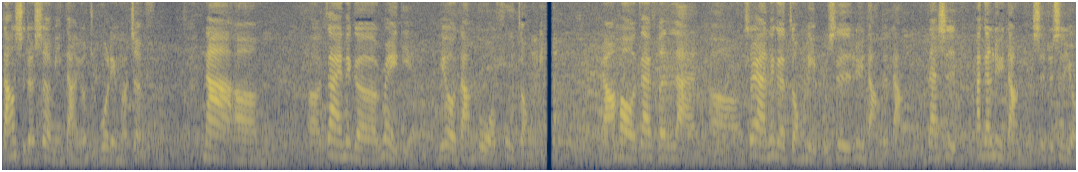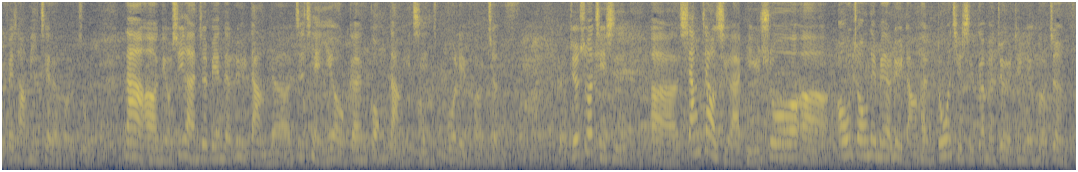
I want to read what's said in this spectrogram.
当时的社民党有组过联合政府。那嗯呃，在那个瑞典也有当过副总理，然后在芬兰呃，虽然那个总理不是绿党的党员，但是他跟绿党也是就是有非常密切的合作。那呃，纽西兰这边的绿党呢，之前也有跟工党一起组过联合政府。对，就是说其实呃，相较起来，比如说呃，欧洲那边的绿党很多其实根本就已经联合政府，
